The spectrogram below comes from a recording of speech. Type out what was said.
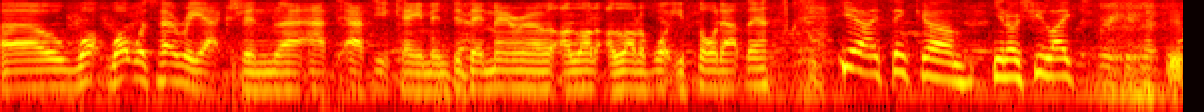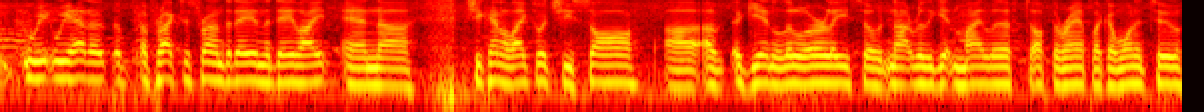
Uh, what what was her reaction after after you came in? Did they mirror a lot a lot of what you thought out there? Yeah, I think um, you know she liked. We, we had a, a practice round today in the daylight, and she kind of liked what she saw. Uh, again, a little early, so not really getting my lift off the ramp like I wanted to.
